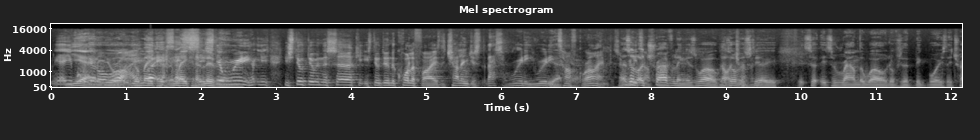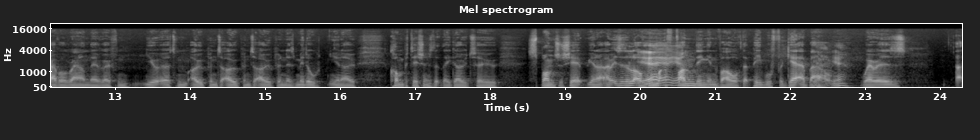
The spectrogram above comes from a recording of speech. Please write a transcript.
Yeah, you're Yeah, probably doing all you're- right, you're making- you're making a it's Still living. really, you- you're still doing the circuit. You're still doing the qualifiers, the challenges. That's a really, really Yeah. tough Yeah. grind. It's There's really a lot of tough grind. traveling as well because obviously it's it's around the world. Obviously, the big boys they travel around. They go from from open to open to open. There's middle, you know, competitions that they go to. Sponsorship, you know, I mean, there's a lot of Yeah, mo- yeah, yeah. funding involved that people forget about. Yeah. Whereas uh,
